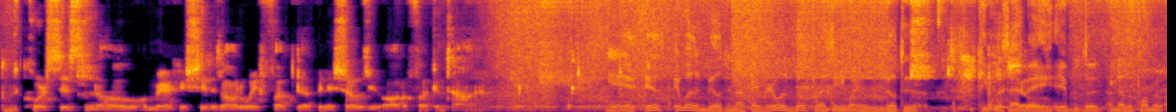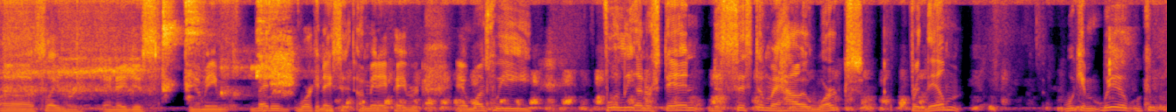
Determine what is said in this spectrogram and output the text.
The court system, the whole American shit is all the way fucked up, and it shows you all the fucking time. Yeah, it, it, it wasn't built in our favor. It wasn't built for us anyway. It was built to keep us at bay. It was a, another form of uh, slavery, and they just, you know, I mean, made it work in they, sy- I mean, they favor. And once we fully understand the system and how it works for them, we can, we, we can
